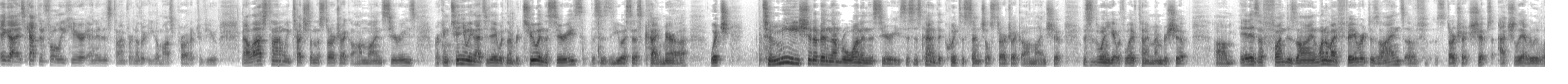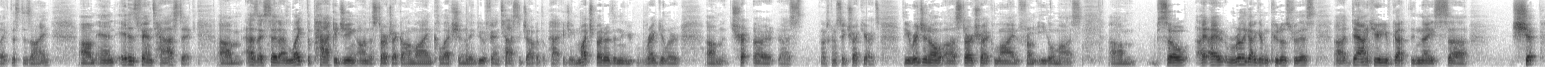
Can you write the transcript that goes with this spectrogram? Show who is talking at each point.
Speaker 1: Hey guys, Captain Foley here, and it is time for another Eaglemoss product review. Now last time we touched on the Star Trek Online series. We're continuing that today with number two in the series. This is the USS Chimera, which to me should have been number one in the series. This is kind of the quintessential Star Trek Online ship. This is the one you get with lifetime membership. Um, it is a fun design. One of my favorite designs of Star Trek ships. Actually, I really like this design. Um, and it is fantastic. Um, as I said, I like the packaging on the Star Trek Online collection. They do a fantastic job with the packaging. Much better than the regular um, uh, uh, I was going to say Trekyards. The original uh, Star Trek line from Eaglemoss. Um, so I, I really got to give them kudos for this. Uh, down here you've got the nice uh, ship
